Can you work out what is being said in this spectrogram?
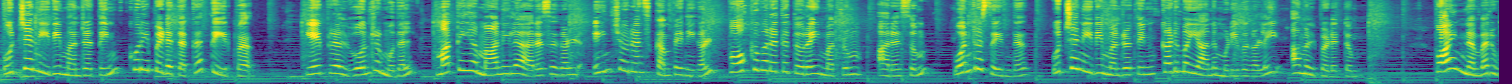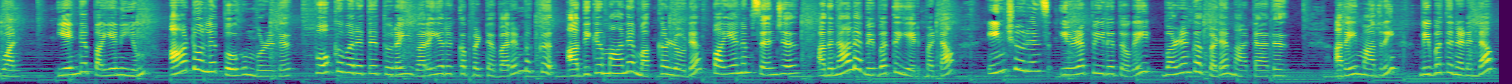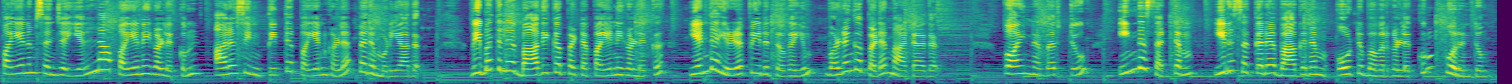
உச்ச நீதிமன்றத்தின் குறிப்பிடத்தக்க தீர்ப்பு. ஏப்ரல் ஒன்று முதல் மத்திய மாநில அரசுகள் இன்சூரன்ஸ் கம்பெனிகள் போக்குவரத்து துறை மற்றும் அரசும் ஒன்று சேர்ந்து உச்ச நீதிமன்றத்தின் கடுமையான முடிவுகளை அமல்படுத்தும். பாயிண்ட் நம்பர் ஒன் எந்த பயணியும் ஆட்டோல போகும் பொழுது போக்குவரத்து துறை வரையறுக்கப்பட்ட வரம்புக்கு அதிகமான மக்களோட பயணம் செஞ்சு அதனால விபத்து ஏற்பட்டா இன்சூரன்ஸ் இழப்பீடு தொகை வழங்கப்பட மாட்டாது. அதே மாதிரி விபத்து நடந்தா பயணம் செஞ்ச எல்லா பயணிகளுக்கும் அரசின் திட்ட பயன்களை பெற முடியாது. விபத்துல பாதிக்கப்பட்ட பயணிகளுக்கு எந்த இழப்பீடு தொகையும் வழங்கப்பட மாட்டாது. பாயிண்ட் நம்பர் டூ இந்த சட்டம் இருசக்கர வாகனம் ஓட்டுபவர்களுக்கும் பொருந்தும்.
